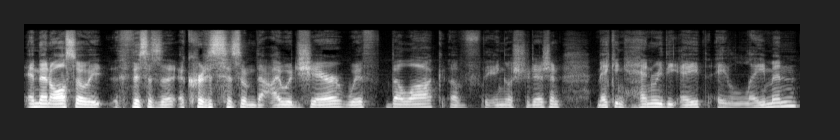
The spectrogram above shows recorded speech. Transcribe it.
And then also, this is a, a criticism that I would share with Belloc of the English tradition. Making Henry VIII a layman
